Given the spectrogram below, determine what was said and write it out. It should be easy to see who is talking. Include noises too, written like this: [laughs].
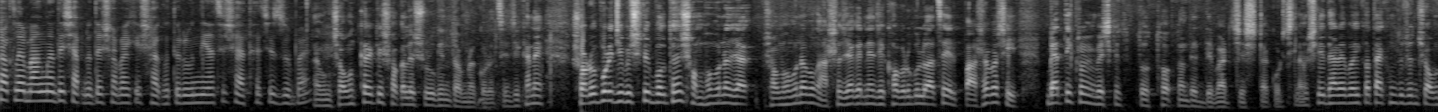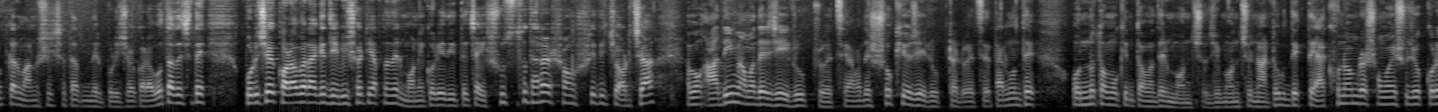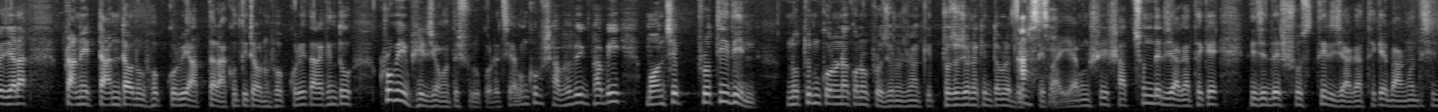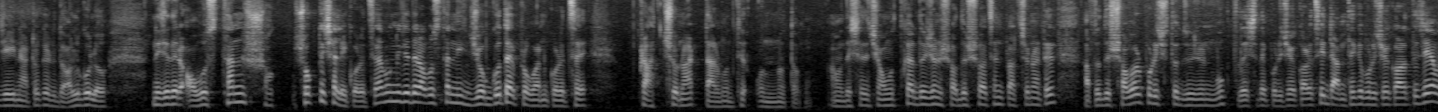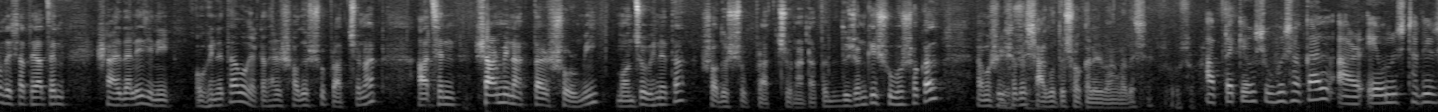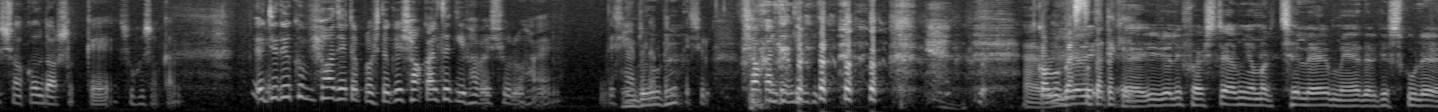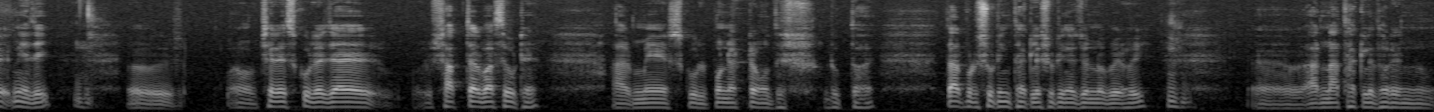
Speaker 1: সকালের বাংলাদেশ আপনাদের সবাইকে স্বাগত। রুনি আছে, সাথে আছে জুবাই।
Speaker 2: এবং চমৎকার একটি সকালের শুরু কিন্তু আমরা করেছি, যেখানে সর্বোপরি যে বিষয়টি বলতে হয় সম্ভাবনা সম্ভাবনা এবং আশা জায়গা নিয়ে যে খবরগুলো আছে, এর পাশাপাশি ব্যতিক্রমী বেশ কিছু তথ্য আপনাদের দেবার চেষ্টা করছিলাম। সেই ধারাবাহিকতা এখন দুজন চমৎকার মানুষের সাথে আপনাদের পরিচয় করাবো। তাদের সাথে পরিচয় করাবার আগে যে বিষয়টি আপনাদের মনে করিয়ে দিতে চাই, সুস্থ ধারার সংস্কৃতি চর্চা এবং আদিম আমাদের যেই রূপ রয়েছে, আমাদের স্বকীয় যে রূপটা রয়েছে, তার মধ্যে অন্যতম কিন্তু আমাদের মঞ্চ। যে মঞ্চ নাটক দেখতে এখনও আমরা সময় সুযোগ করে যারা প্রাণের টানটা অনুভব করবি আত্মার আকুতিটা অনুভব করি তারা কিন্তু ক্রমেই ভিড় জমাতে শুরু করেছে এবং খুব স্বাভাবিকভাবেই মঞ্চে প্রতিদিন নতুন কোনো না কোনো প্রযোজনা প্রযোজনা কিন্তু আমরা দেখতে পাই এবং সেই স্বাচ্ছন্দ্যের জায়গা থেকে নিজেদের স্বস্তির জায়গা থেকে বাংলাদেশে যেই নাটকের দলগুলো নিজেদের অবস্থান শক্তিশালী করেছে এবং নিজেদের অবস্থান নিজ যোগ্যতায় প্রমাণ করেছে প্রাচ্যনাট তার মধ্যে অন্যতম। আমাদের সাথে চমৎকার দুজন সদস্য আছেন প্রাচ্যনাটের। আপনাদের সবার পরিচিত দুজন মুখ তাদের সাথে পরিচয় করাচ্ছি। ডান থেকে পরিচয় করাতে চাই আমাদের সাথে আছেন শাহেদ আলী যিনি অভিনেতা এবং একাধারে সদস্য প্রাচ্যনাট। আছেন শারমিন আক্তার শর্মী মঞ্চ অভিনেতা সদস্য প্রাচ্যনাট। আপনাদের দুজনকেই শুভ সকাল এবং সেই সাথে স্বাগত সকালের বাংলাদেশে।
Speaker 3: আপনাকেও শুভ সকাল আর এই অনুষ্ঠানের সকল দর্শককে শুভ সকাল।
Speaker 1: যদি খুব সহজ একটা প্রশ্ন করি সকালটা কীভাবে শুরু হয়? দেশে
Speaker 4: ঘুম
Speaker 1: এত
Speaker 4: থেকে
Speaker 1: রাত
Speaker 4: উঠে?
Speaker 1: থেকে। শুরু সকালটা কি?
Speaker 2: কর্মব্যস্ততাটা কি?
Speaker 4: ইউজুয়ালি ফার্স্টে আমি আমার ছেলে মেয়েদেরকে স্কুলে নিয়ে যাই। ছেলে স্কুলে যায় সাতটার বাসে উঠে আর মেয়ের স্কুল পনেরো একটার মধ্যে ঢুকতে হয়। তারপরে শুটিং থাকলে শুটিংয়ের জন্য বের হই। আহ, আর না থাকলে ধরেন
